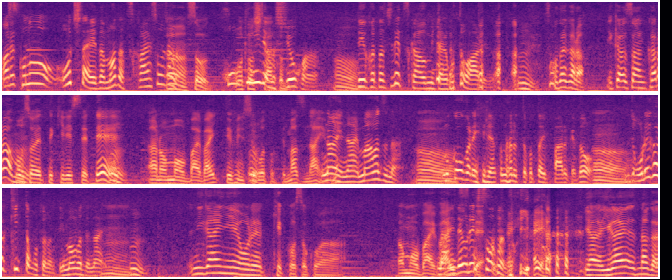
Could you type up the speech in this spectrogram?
あれこの落ちた枝まだ使えそうじゃない、うん、そう。本気にでもしようかな。っていう形で使うみたいなことはあるよ、うん、そうだから井川さんからはもうそうやって切り捨てて、うん。あのもうバイバイっていうふうにすることってまずないよね、ないない。まあまずない、うん、向こうからいなくなるってことはいっぱいあるけど、うん。俺が切ったことなんて今までない、うん。うん。意外に俺結構そこはあもうバイバイなんで嬉しそうなの？いやいや。いや意外なんか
